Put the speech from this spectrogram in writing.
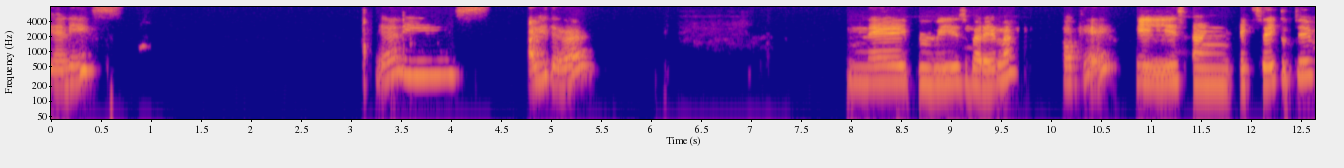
Janice. Janice, are you there? Nate Luis Varela. Okay. He is an executive.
